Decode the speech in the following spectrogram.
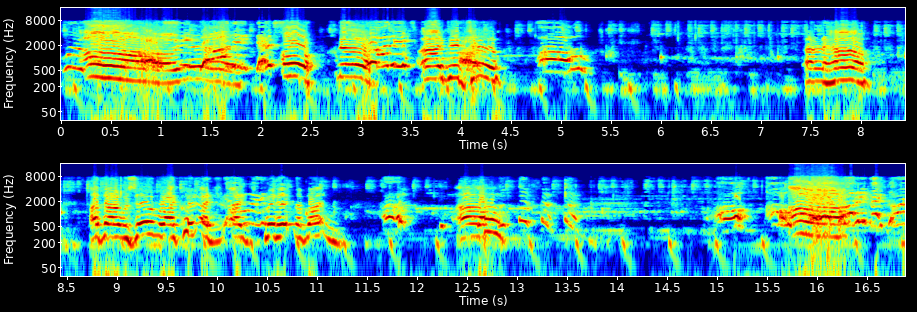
close. Oh, oh, she yeah. got it. No, Oh no! got it. I did too. Oh, I don't know how. I thought it was over. I quit. I, I quit hitting the button. oh. Oh. oh, oh, Oh. I got it, I got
